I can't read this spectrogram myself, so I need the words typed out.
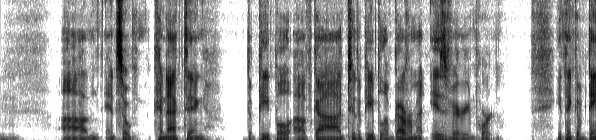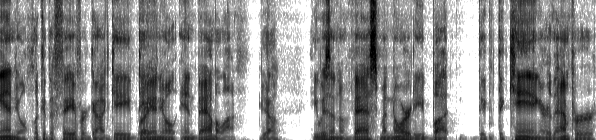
Mm-hmm. Um, and so connecting the people of God to the people of government is very important. You think of Daniel. Look at the favor God gave right. Daniel in Babylon. Yeah, he was in a vast minority, but the the king or the emperor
